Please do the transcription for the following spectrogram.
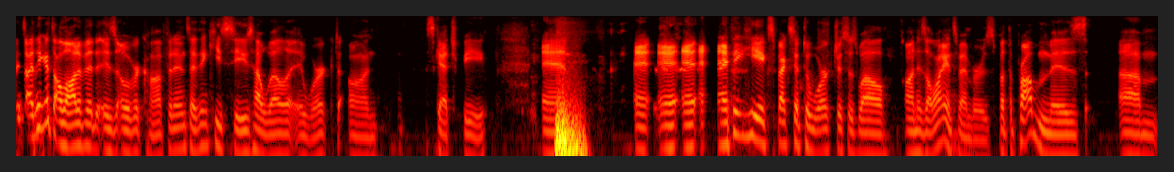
it's I think it's a lot of it is overconfidence. I think he sees how well it worked on Sketch B, and and, and and I think he expects it to work just as well on his alliance members. But the problem is, um,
